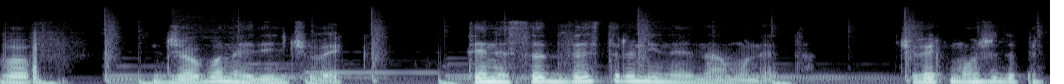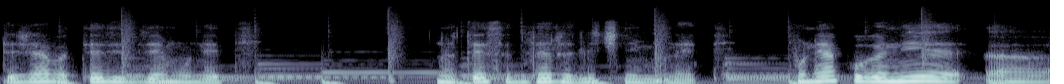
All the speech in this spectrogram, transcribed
в джоба на един човек. Те не са две страни на една монета. Човек може да притежава тези две монети, но те са две различни монети. Понякога ние, а,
